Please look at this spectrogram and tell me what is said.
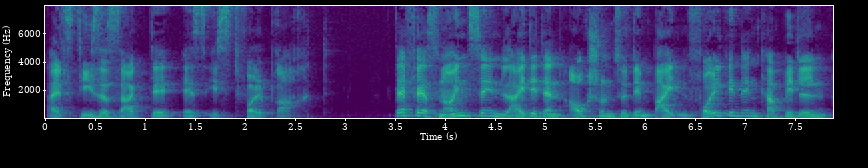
als dieser sagte, es ist vollbracht. Der Vers 19 leitet dann auch schon zu den beiden folgenden Kapiteln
